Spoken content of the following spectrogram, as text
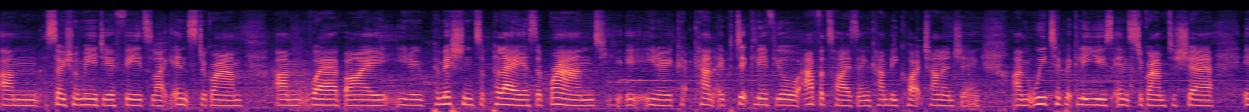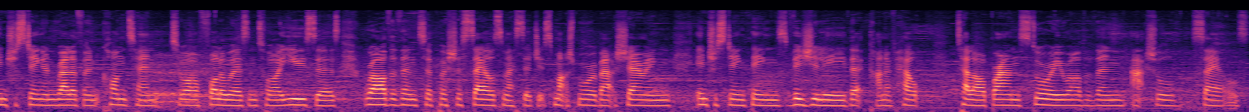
um, social media feeds like Instagram, um, whereby you know permission to play as a brand, you, you know, can particularly if you're advertising, can be quite challenging. Um, we typically use Instagram to share share interesting and relevant content to our followers and to our users rather than to push a sales message. It's much more about sharing interesting things visually that kind of help tell our brand story rather than actual sales.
